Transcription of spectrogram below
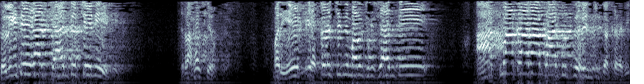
తొలగితే కాదు శాంతి వచ్చేది. రహస్యం. మరి ఎక్కడొచ్చింది మనసుకి శాంతి? ఆత్మాకారా కాటు ధరించింది అక్కడది.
